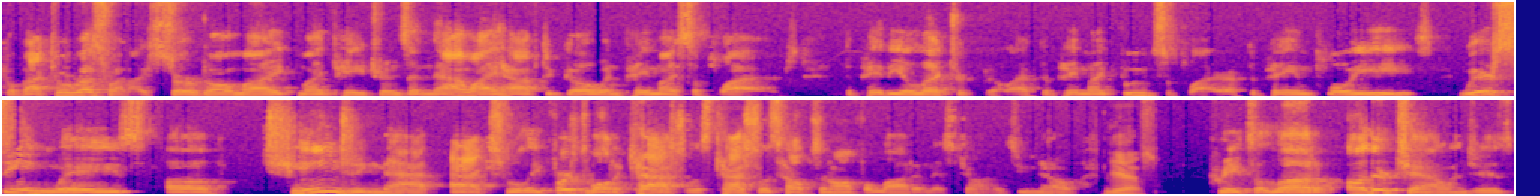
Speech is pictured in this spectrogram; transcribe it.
go back to a restaurant. I served all my, my patrons, and now I have to go and pay my suppliers, to pay the electric bill. I have to pay my food supplier. I have to pay employees. We're seeing ways of changing that actually, first of all, to cashless. Cashless helps an awful lot in this, John, as you know. Yes creates a lot of other challenges.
